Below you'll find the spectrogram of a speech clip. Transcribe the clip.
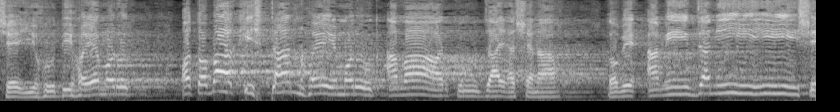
সে ইহুদি হয়ে মরুক। অথবা খ্রিস্টান হয়ে মরুক, আমার কোনো যায় আসে না। তবে আমি জানি সে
